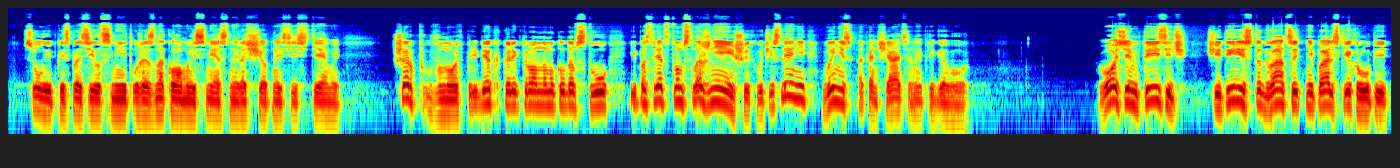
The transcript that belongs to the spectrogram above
— с улыбкой спросил Смит, уже знакомый с местной расчетной системой. Шерп вновь прибег к электронному колдовству и посредством сложнейших вычислений вынес окончательный приговор. Восемь тысяч четыреста двадцать непальских рупий.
